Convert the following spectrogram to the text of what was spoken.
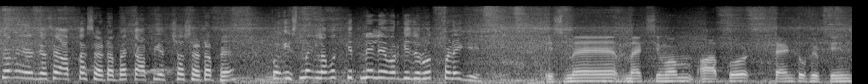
सर जैसे आपका सेटअप है काफ़ी अच्छा सेटअप है। तो इसमें लगभग कितने लेबर की ज़रूरत पड़ेगी? इसमें मैक्सिमम आपको ten to fifteen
